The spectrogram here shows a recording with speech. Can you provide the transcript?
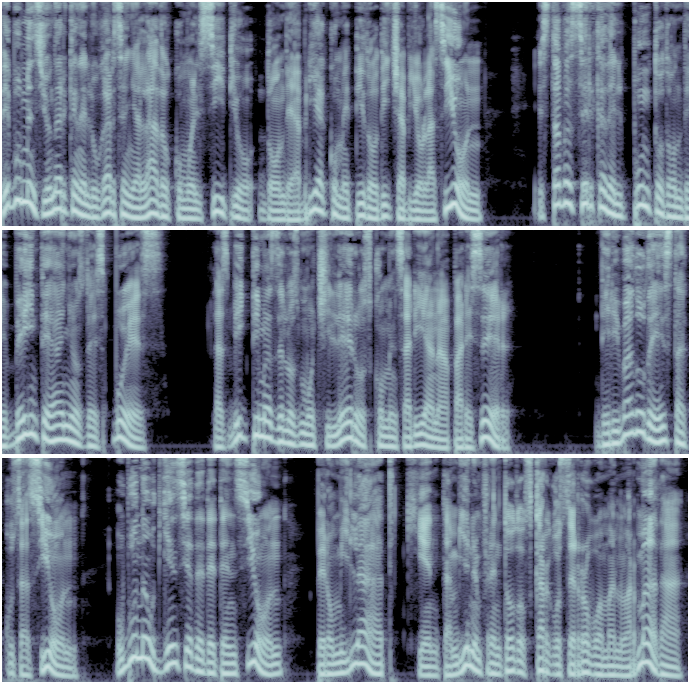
Debo mencionar que en el lugar señalado como el sitio donde habría cometido dicha violación, estaba cerca del punto donde 20 años después, las víctimas de los mochileros comenzarían a aparecer. Derivado de esta acusación, hubo una audiencia de detención, pero Milad, quien también enfrentó dos cargos de robo a mano armada,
